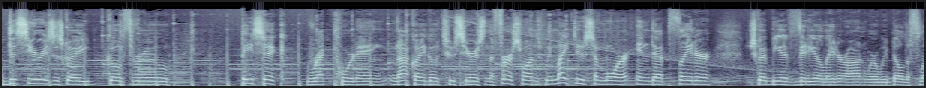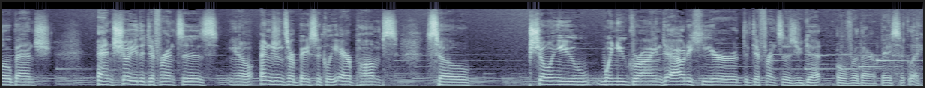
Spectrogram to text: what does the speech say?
this series is going to go through basic rec porting. Not going to go too serious in the first ones. We might do some more in depth later. There's going to be a video later on where we build a flow bench and show you the differences. You know, engines are basically air pumps. So showing you when you grind out of here the differences you get over there basically.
